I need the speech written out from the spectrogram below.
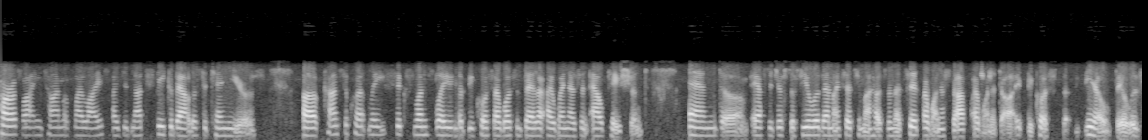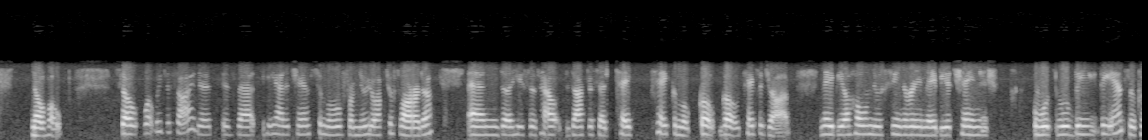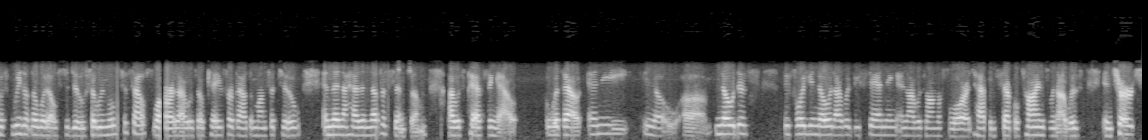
horrifying time of my life. I did not speak about it for ten years. Uh, consequently, six months later, because I wasn't better, I went as an outpatient. And uh, after just a few of them, I said to my husband, "That's it. I want to stop. I want to die because you know there was no hope." So what we decided is that he had a chance to move from New York to Florida, and uh, he says how the doctor said take take a move, go go take the job, maybe a whole new scenery, maybe a change would will be the answer because we don't know what else to do. So we moved to South Florida. I was okay for about a month or two, and then I had another symptom. I was passing out without any you know uh, notice before you know it, I would be standing and I was on the floor. It happened several times when I was in church.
